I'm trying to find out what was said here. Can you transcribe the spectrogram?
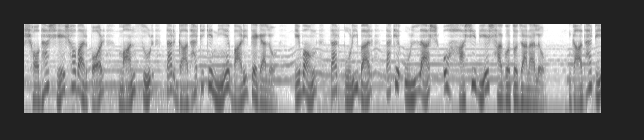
সধা শেষ হবার পর মানসুর তার গাধাটিকে নিয়ে বাড়িতে গেল এবং তার পরিবার তাকে উল্লাস ও হাসি দিয়ে স্বাগত জানালো। গাধাটি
